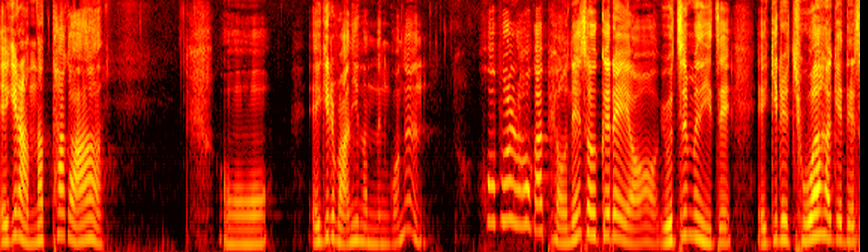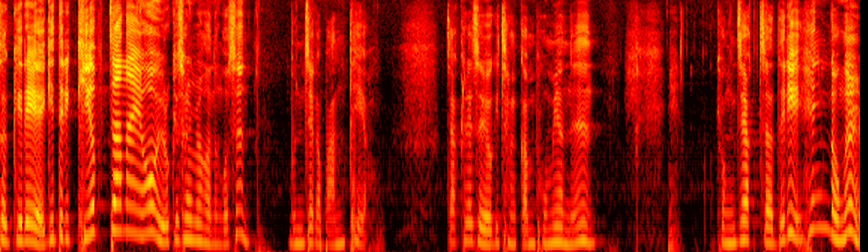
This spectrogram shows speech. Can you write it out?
아기를 안 낳다가 어 아기를 많이 낳는 거는 호불호가 변해서 그래요. 요즘은 이제 아기를 좋아하게 돼서 그래. 아기들이 귀엽잖아요. 이렇게 설명하는 것은 문제가 많대요. 자, 그래서 여기 잠깐 보면은 경제학자들이 행동을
